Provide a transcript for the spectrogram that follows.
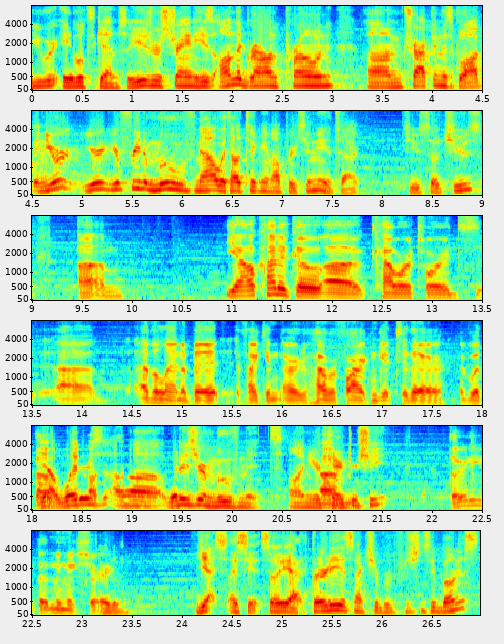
you were able to get him. So he's restrained. He's on the ground, prone, um, trapped in this glob, and you're you're you're free to move now without taking an opportunity attack, if you so choose. Um, yeah, I'll kind of go uh, cower towards uh, Evelyn a bit if I can, or however far I can get to there without. yeah. What is uh what is your movement on your Um, character sheet? thirty? But let me make sure. Thirty. Yes, I see it. So yeah, thirty is an extra proficiency bonus.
